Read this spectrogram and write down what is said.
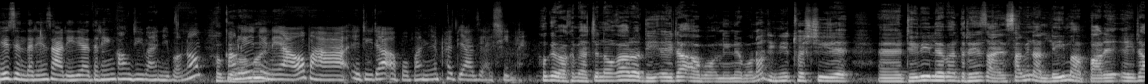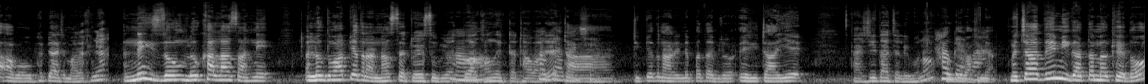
နေ့စဉ်သတင်းစာတွေတွေကသတင်းကောင်းကြီးပိုင်းနေပေါ့နော်ဟုတ်ကဲ့ပါလေးအနေနဲ့ရောဘာ editor အပေါ်ဘာမြင်ဖတ်ပြစရာရှိနေဟုတ်ကဲ့ပါခင်ဗျာကျွန်တော်ကတော့ဒီ editor အပေါ်အနေနဲ့ပေါ့နော်ဒီနေ့ထွက်ရှိတဲ့အဲ daily 11သတင်းစာရဲ့စာမျက်နှာ၄မှာပါတဲ့ editor အပေါ်ကိုဖတ်ပြကြပါမယ်ခင်ဗျာအနိုင်ဆုံးလောက်ခလာစာနဲ့ အလုတ်သမားပြဿနာနောက်ဆက်တွဲဆိုပြီးတော့သူကခေါင်းစဉ်တက်ထားပါတယ်ဒါဒီပြဿနာတွေနဲ့ပတ်သက်ပြီးတော့ editor ရဲ့ဒါရေးသားချက်လေးပေါ့နော်မကြသေးမီကတတ်မှတ်ခဲ့တော့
